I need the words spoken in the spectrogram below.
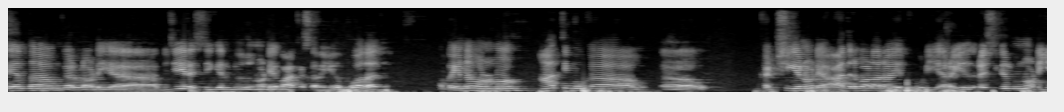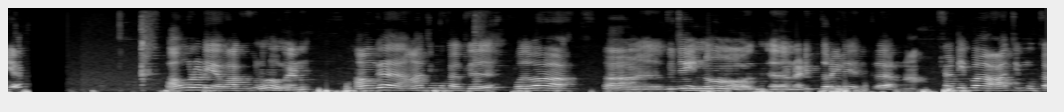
சேர்ந்தவங்களுடைய விஜய் ரசிகர்களுடைய வாக்கு சதவீதம் போதாது. அப்போ என்ன பண்ணணும்? அதிமுக கட்சியினுடைய ஆதரவாளராக இருக்கக்கூடிய ரசிகர்களுடைய அவங்களுடைய வாக்குகளும் வேணும். அவங்க அதிமுகவுக்கு பொதுவாக விஜய் இன்னும் நடிப்பு துறையில இருக்கிறாருன்னா கண்டிப்பாக அதிமுக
